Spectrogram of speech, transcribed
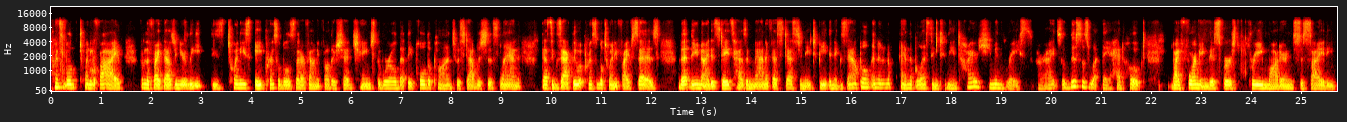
principle 25 from the 5,000 year leap, these 28 principles that our founding fathers had changed the world that they pulled upon to establish this land. That's exactly what principle 25 says that the United States has a manifest destiny to be an example and, an, and a blessing to the entire human race. All right. So, this is what they had hoped by forming this first free modern society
